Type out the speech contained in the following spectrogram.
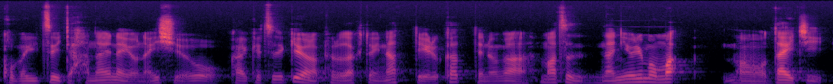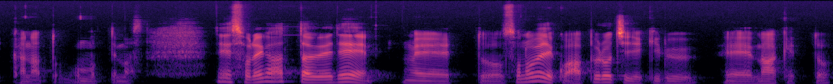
こびりついて離れないようなイシューを解決できるようなプロダクトになっているかっていうのが、まず何よりもま、まあ、第一かなと思ってます。で、それがあった上で、えー、っと、その上でこうアプローチできる、えー、マーケット、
